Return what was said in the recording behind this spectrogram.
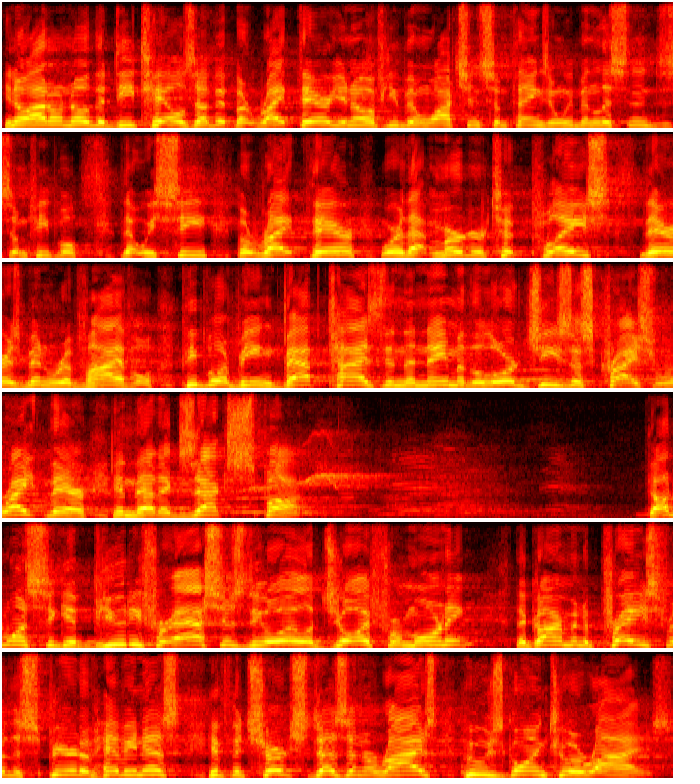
You know, I don't know the details of it, but right there, you know, if you've been watching some things and we've been listening to some people that we see, but right there where that murder took place, there has been revival. People are being baptized in the name of the Lord Jesus Christ right there in that exact spot. God wants to give beauty for ashes, the oil of joy for mourning, the garment of praise for the spirit of heaviness. If the church doesn't arise, who's going to arise?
